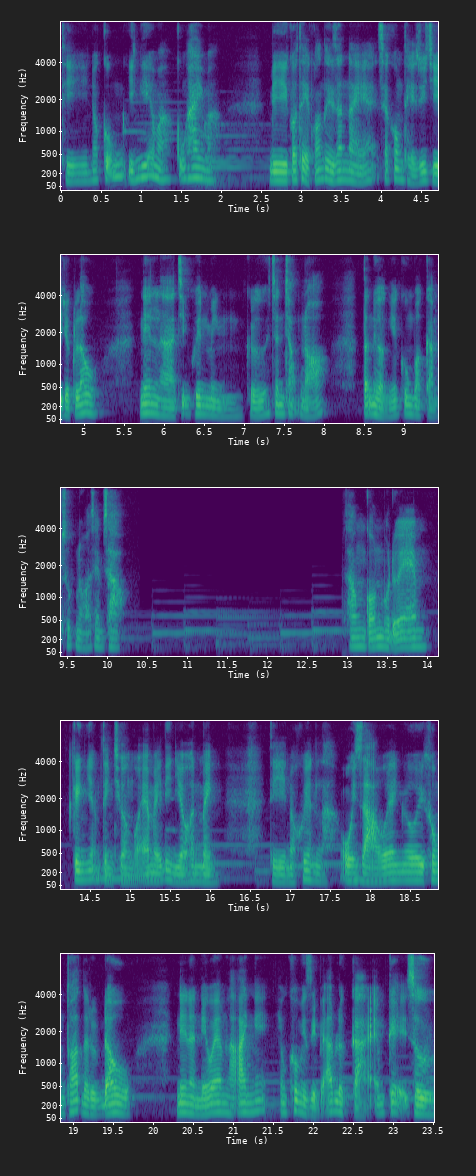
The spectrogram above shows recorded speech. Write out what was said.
Thì nó cũng ý nghĩa mà cũng hay mà. Vì có thể quãng thời gian này ấy, sẽ không thể duy trì được lâu nên là chị khuyên mình cứ trân trọng nó, tận hưởng những cung bậc cảm xúc nó xem sao. Xong có một đứa em, kinh nghiệm tình trường của em ấy thì nhiều hơn mình, thì nó khuyên là, ôi dào ơi anh ơi, không thoát ra được đâu. Nên là nếu em là anh ấy, em không việc gì phải áp lực cả, em kệ sự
